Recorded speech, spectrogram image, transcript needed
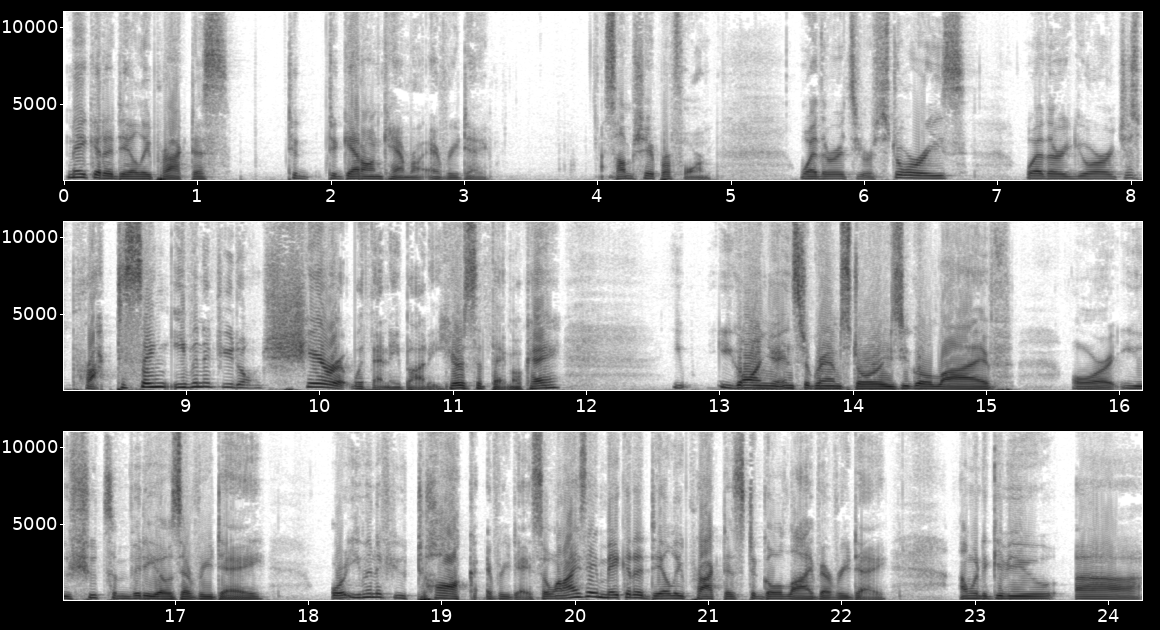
make it a daily practice to, to get on camera every day, some shape or form. Whether it's your stories, whether you're just practicing, even if you don't share it with anybody. Here's the thing, okay? You, you go on your Instagram stories, you go live, or you shoot some videos every day, or even if you talk every day. So when I say make it a daily practice to go live every day, I'm going to give you, uh,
